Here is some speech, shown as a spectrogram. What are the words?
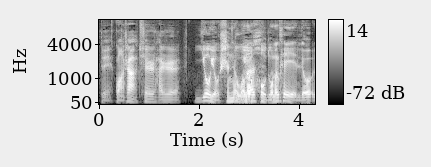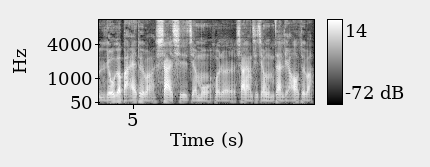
对，广厦确实还是又有深度我们又有厚度。我们可以留留个白，对吧？下一期节目或者下两期节目我们再聊，对吧？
